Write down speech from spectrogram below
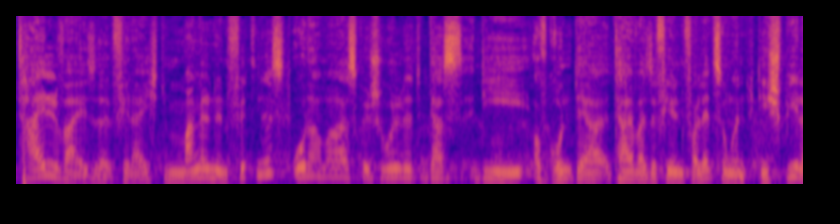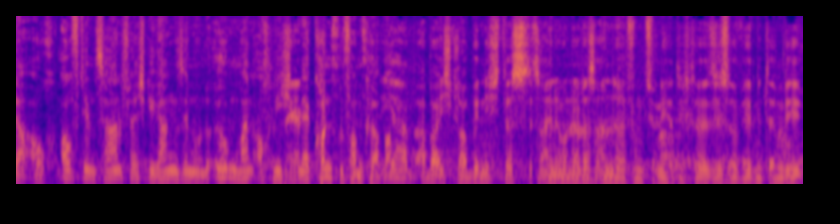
teilweise vielleicht mangelnden Fitness oder war es geschuldet, dass die aufgrund der teilweise vielen Verletzungen die Spieler auch auf dem Zahnfleisch gegangen sind und irgendwann auch nicht ja, mehr konnten vom Körper? Ja, aber ich glaube nicht, dass das eine oder das andere funktioniert. Ich glaube, es ist so wie mit dem, wie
